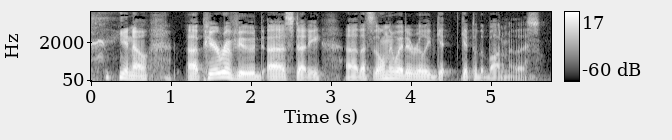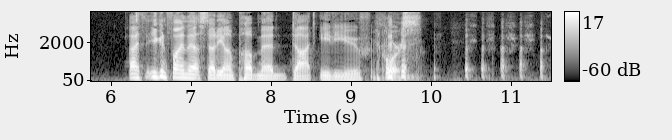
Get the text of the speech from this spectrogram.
you know, uh, peer reviewed uh, study. Uh, that's the only way to really get get to the bottom of this. I th- you can find that study on pubmed.edu. Of course.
